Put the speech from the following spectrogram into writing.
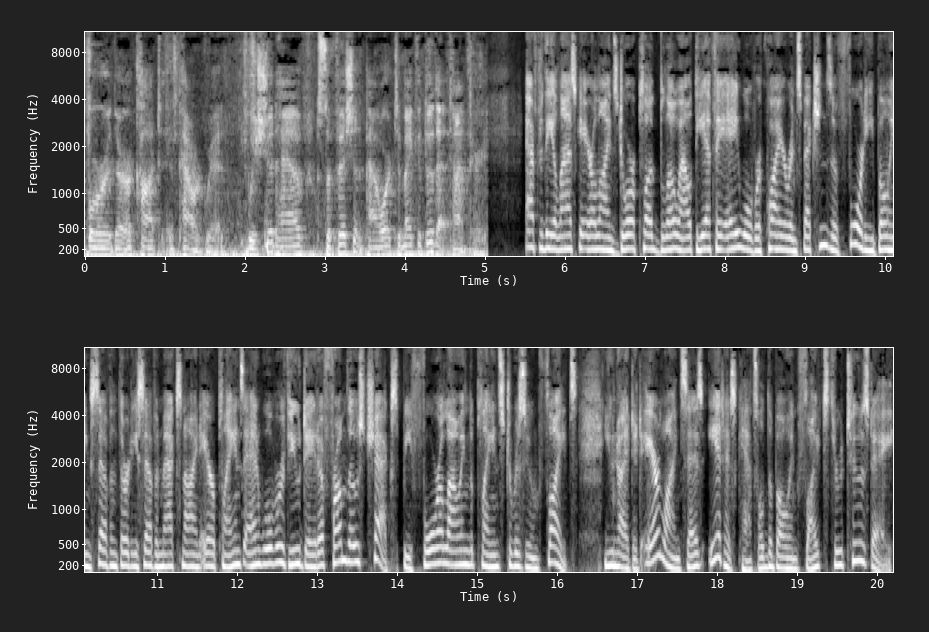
for the ERCOT power grid. We should have sufficient power to make it through that time period. After the Alaska Airlines door plug blowout, the FAA will require inspections of 40 Boeing 737 MAX 9 airplanes and will review data from those checks before allowing the planes to resume flights. United Airlines says it has canceled the Boeing flights through Tuesday.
